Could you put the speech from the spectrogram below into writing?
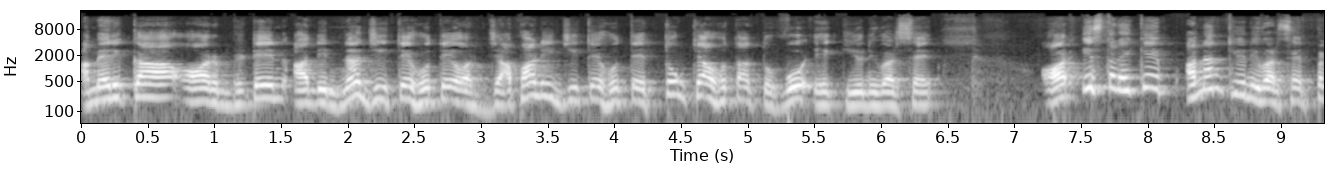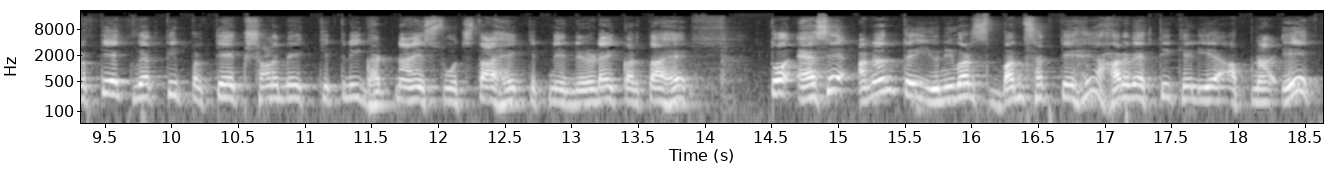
अमेरिका और ब्रिटेन आदि न जीते होते और जापानी जीते होते तो क्या होता? तो वो एक यूनिवर्स है। और इस तरह के अनंत यूनिवर्स है। प्रत्येक व्यक्ति प्रत्येक क्षण में कितनी घटनाएँ सोचता है, कितने निर्णय करता है तो ऐसे अनंत यूनिवर्स बन सकते हैं। हर व्यक्ति के लिए अपना एक,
